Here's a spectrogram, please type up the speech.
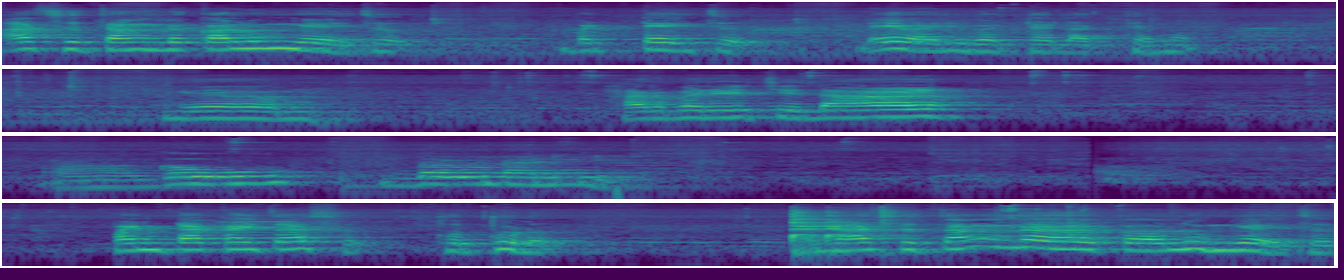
असं चांगलं काढून घ्यायचं बट्ट्यायचं. लय भारी बट्ट्या लागते मग. हरभऱ्याची डाळ गहू दळून आणले पण टाकायचं असं थोडं थोडं. आणि असं चांगलं काढून घ्यायचं.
